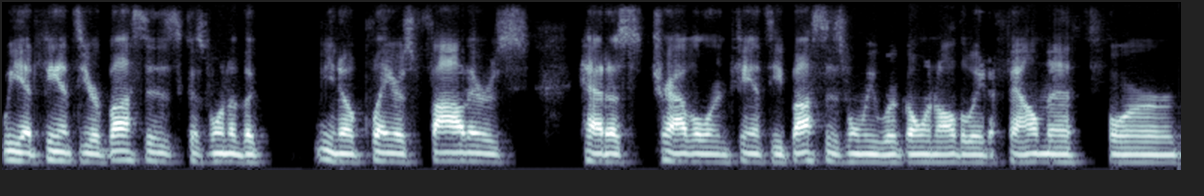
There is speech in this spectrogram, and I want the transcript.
we had fancier buses because one of the you know players' fathers had us travel in fancy buses when we were going all the way to Falmouth for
